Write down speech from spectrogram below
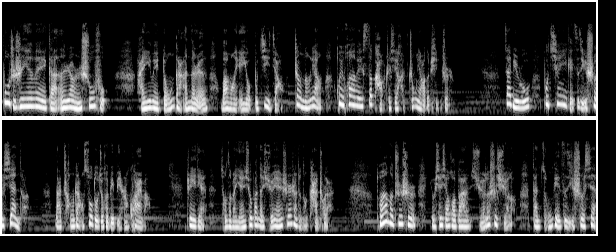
不只是因为感恩让人舒服。还因为懂感恩的人，往往也有不计较、正能量、会换位思考这些很重要的品质。再比如，不轻易给自己设限的，那成长速度就会比别人快嘛。这一点从咱们研修班的学员身上就能看出来。同样的知识，有些小伙伴学了是学了，但总给自己设限，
